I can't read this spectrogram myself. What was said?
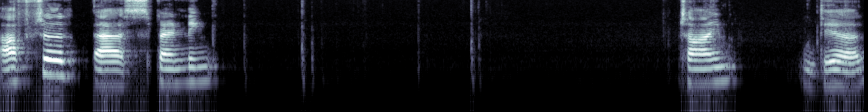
after uh, spending time there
